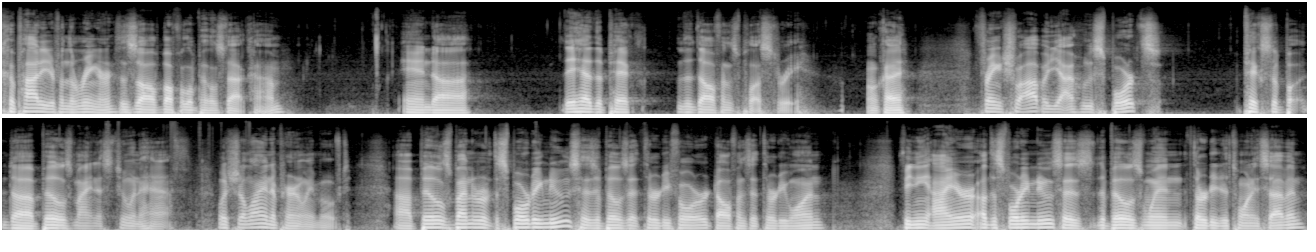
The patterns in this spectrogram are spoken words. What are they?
Kapadia from the Ringer. This is all BuffaloBills.com, and uh, they had the pick the Dolphins plus three. Okay, Frank Schwab of Yahoo Sports picks the the Bills minus two and a half, which the line apparently moved. Uh, Bills Bender of the Sporting News has the Bills at 34, Dolphins at 31. Vinnie Iyer of the Sporting News says the Bills win 30 to 27.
